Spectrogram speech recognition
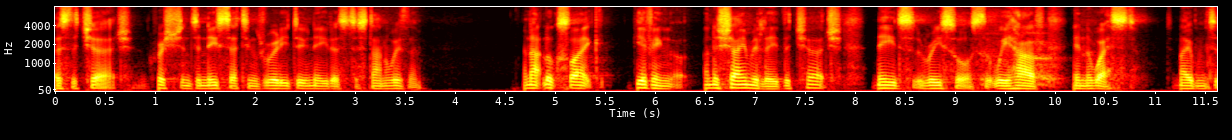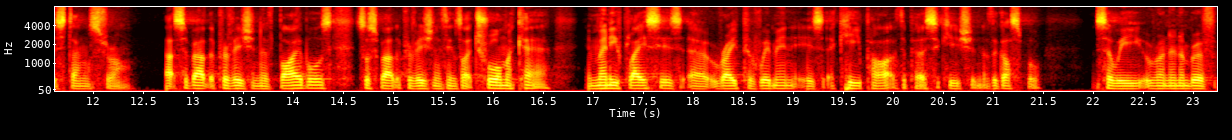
as the church. Christians in these settings really do need us to stand with them. And that looks like giving unashamedly. The church needs the resource that we have in the West to enable them to stand strong. That's about the provision of Bibles. It's also about the provision of things like trauma care. In many places, uh, rape of women is a key part of the persecution of the gospel. So we run a number of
